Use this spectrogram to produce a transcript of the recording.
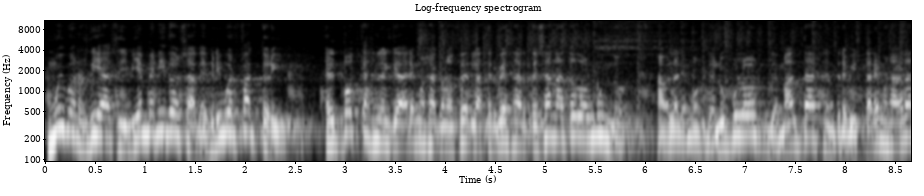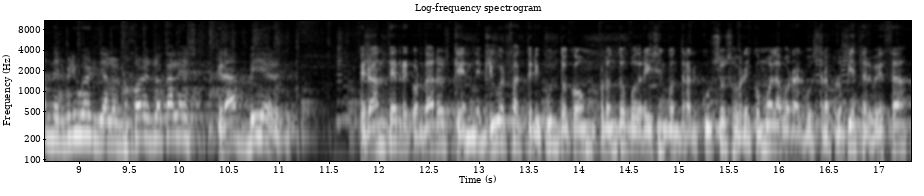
Muy buenos días y bienvenidos a The Brewer Factory, el podcast en el que daremos a conocer la cerveza artesana a todo el mundo. Hablaremos de lúpulos, de maltas, entrevistaremos a grandes brewers y a los mejores locales craft beer. Pero antes recordaros que en thebrewerfactory.com pronto podréis encontrar cursos sobre cómo elaborar vuestra propia cerveza,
